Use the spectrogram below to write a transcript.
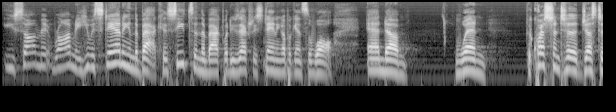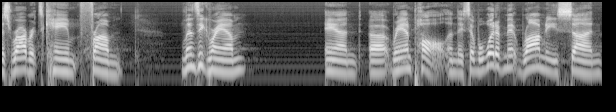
you saw Mitt Romney. He was standing in the back. His seat's in the back, but he was actually standing up against the wall. And um, when the question to Justice Roberts came from Lindsey Graham and uh, Rand Paul, and they said, "Well, what if Mitt Romney's son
